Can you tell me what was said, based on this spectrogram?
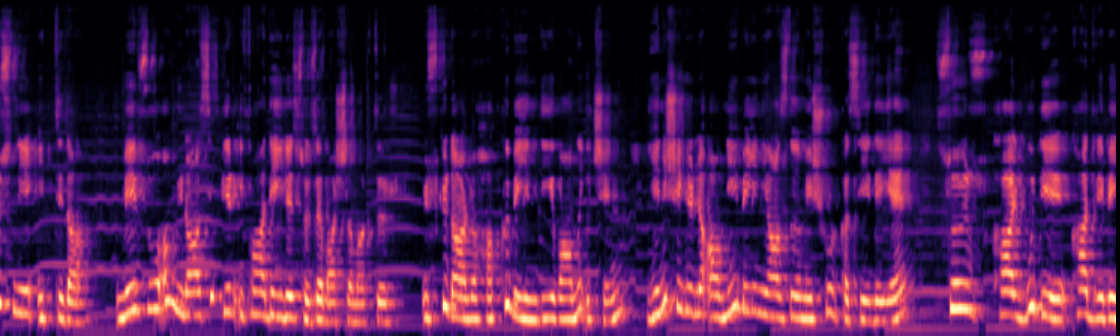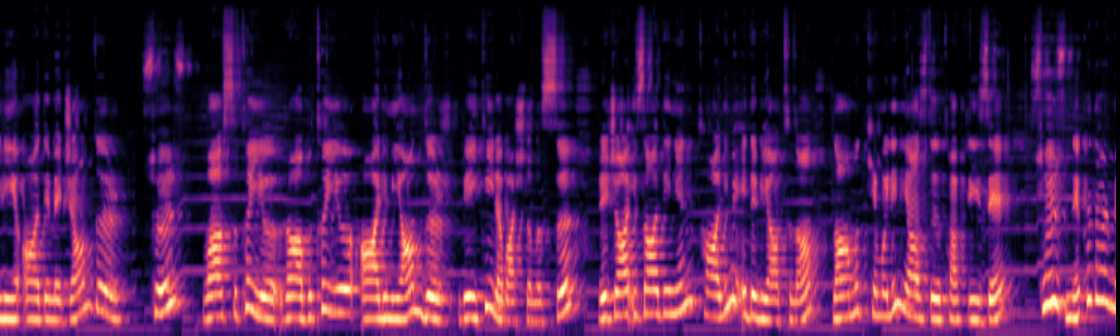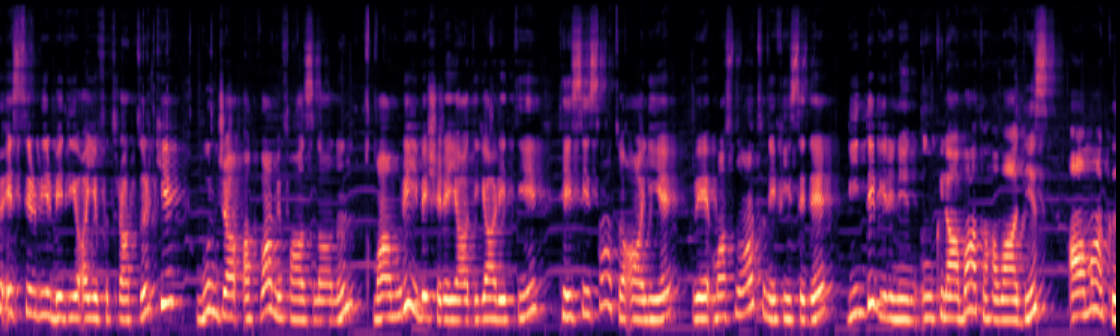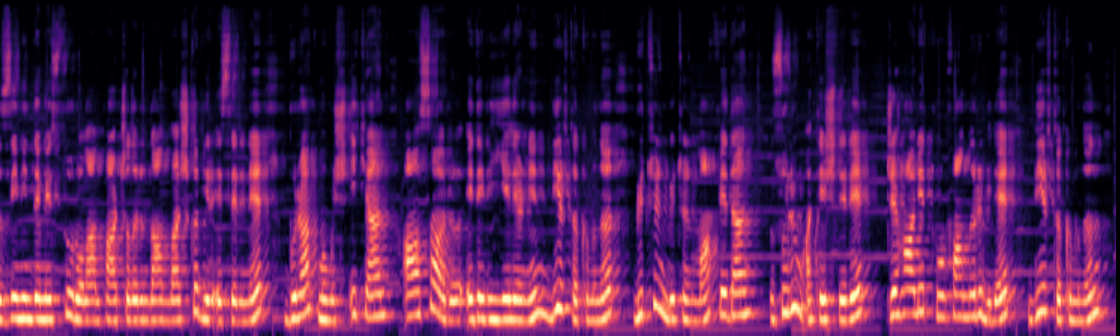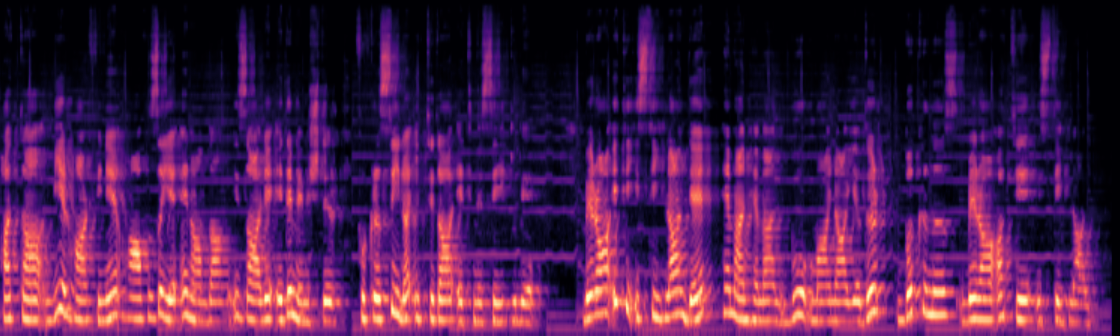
Hüsni İptida Mevzua münasip bir ifadeyle söze başlamaktır. Üsküdarlı Hakkı Bey'in divanı için Yenişehirli Avni Bey'in yazdığı meşhur kasideye Söz kalbudi kadri beni Adem'e candır. Söz vasıtayı, rabıtayı alimiyandır beytiyle başlaması Recaizade'nin talimi edebiyatına Namık Kemal'in yazdığı takrize söz ne kadar müessir bir bediayı fıtrattır ki bunca akvam-ı fazlanın mamure-i beşere yadigar ettiği tesisat-ı aliye ve masnuat-ı nefisede binde birinin inkılabat-ı havadis, amak-ı zeminde mestur olan parçalarından başka bir eserini bırakmamış iken asarı edebiyelerinin bir takımını bütün bütün mahveden zulüm ateşleri, cehalet tufanları bile bir takımının hatta bir harfini hafızayı enamdan izale edememiştir fıkrasıyla iktida etmesi gibi. Beraati istihlal de hemen hemen bu manayadır. Bakınız beraati istihlal.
